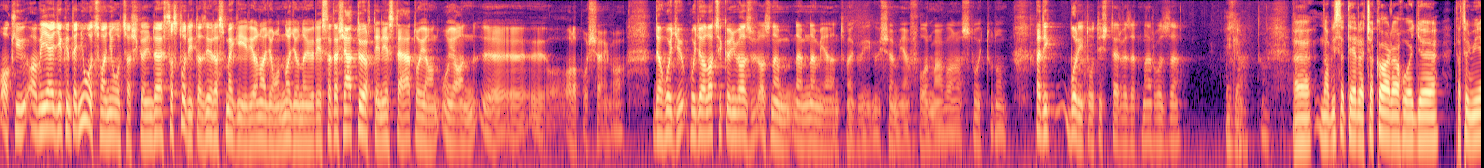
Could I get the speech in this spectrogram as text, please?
aki, ami egyébként egy 88-as könyv, de ezt a sztorit azért azt megírja nagyon-nagyon részletesen. Hát történész, tehát olyan, olyan ö, alapossága. De hogy, hogy a Laci könyv az, az nem, nem, nem jelent meg végül semmilyen formában, azt úgy tudom. Pedig borítót is tervezett már hozzá. Igen. Na visszatérve csak arra, hogy, tehát, hogy mi,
